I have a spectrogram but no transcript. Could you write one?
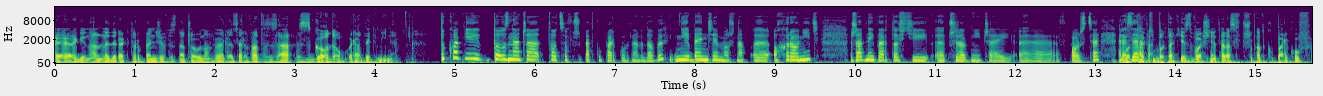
regionalny dyrektor będzie wyznaczał nowy rezerwat za zgodą zgodą Rady Gminy. Dokładnie to oznacza to, co w przypadku parków narodowych. Nie będzie można e, ochronić żadnej wartości e, przyrodniczej e, w Polsce. Rezerwa... Bo, tak, bo tak jest właśnie teraz w przypadku parków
